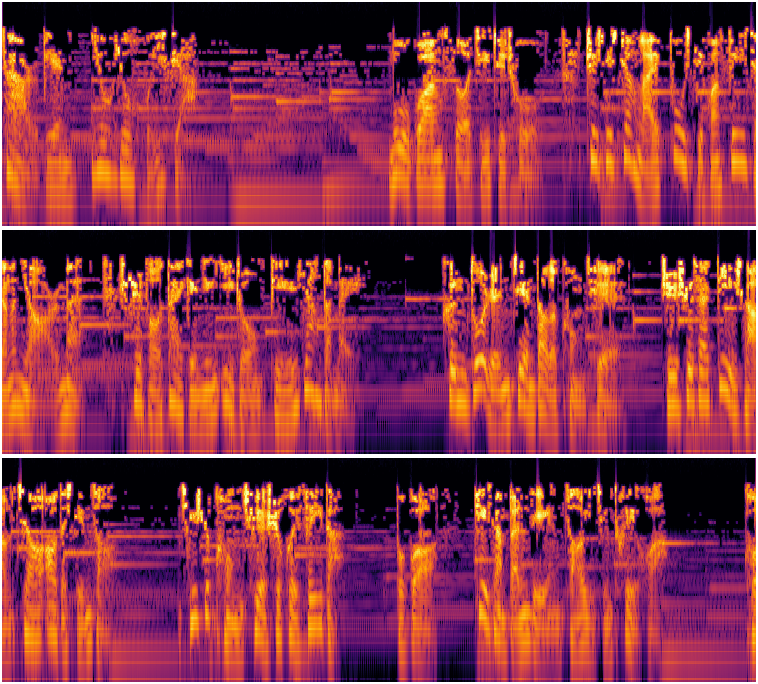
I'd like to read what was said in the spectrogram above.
在耳边悠悠回响。目光所及之处，这些向来不喜欢飞翔的鸟儿们，是否带给您一种别样的美？很多人见到的孔雀，只是在地上骄傲的行走。其实孔雀是会飞的，不过这项本领早已经退化。孔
